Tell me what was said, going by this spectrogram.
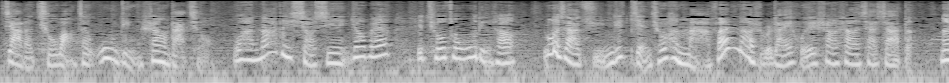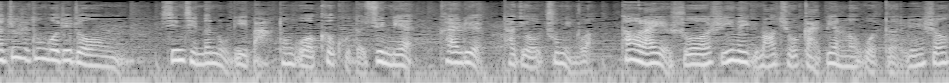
架了球网，在屋顶上打球。哇，那得小心，要不然这球从屋顶上落下去，你这捡球很麻烦的，是不是？来回上上下下的。那就是通过这种。辛勤的努力吧，通过刻苦的训练，开略他就出名了。他后来也说，是因为羽毛球改变了我的人生。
